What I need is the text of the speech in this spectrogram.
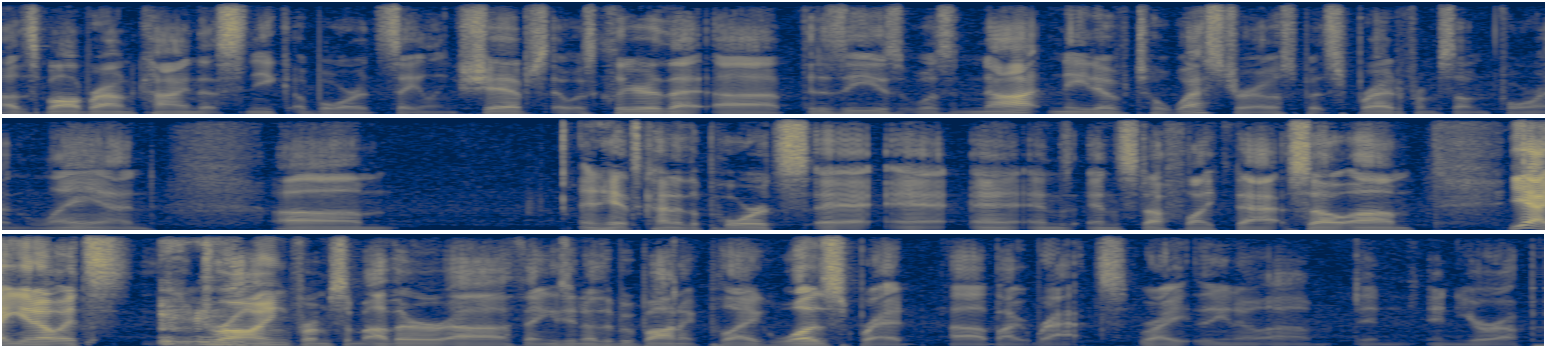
uh, the small brown kind that sneak aboard sailing ships. It was clear that uh, the disease was not native to Westeros, but spread from some foreign land, um, and hits kind of the ports and and, and, and stuff like that. So, um, yeah, you know, it's drawing from some other uh, things. You know, the bubonic plague was spread uh, by rats, right? You know, um, in in Europe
